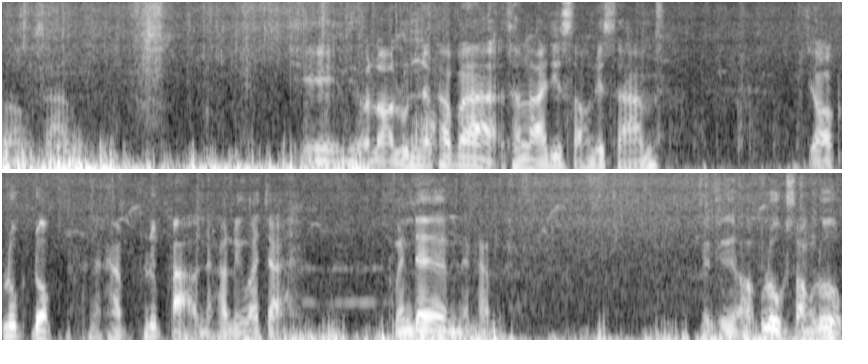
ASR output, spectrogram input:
สองสามโอเค เดี๋ยวรอรุ่นนะครับว่าทลายที่สองที่สามจะออกลูกดกนะครับ หรือเปล่านะครับ หรือว่าจะเหมือนเดิมนะครับ ก็คือออกลูกสองลูก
